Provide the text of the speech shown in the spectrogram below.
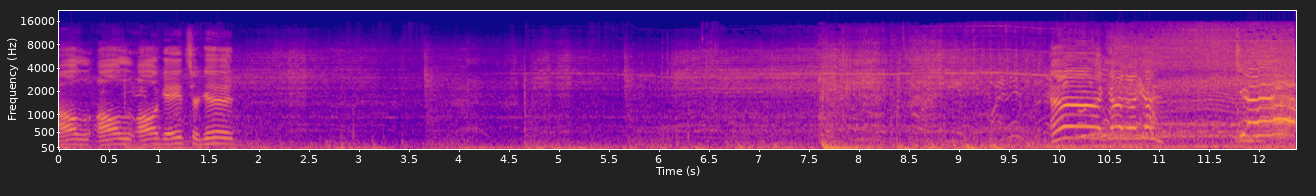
All all all gates are good. Oh, I got it, I got it. Joe!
